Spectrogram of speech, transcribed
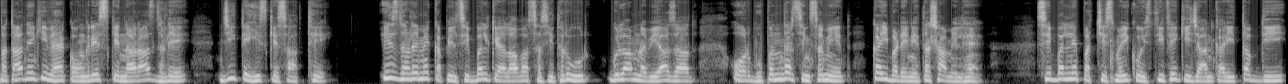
बता दें कि वह कांग्रेस के नाराज़ धड़े जी तेईस के साथ थे। इस धड़े में कपिल सिब्बल के अलावा शशि थरूर, गुलाम नबी आज़ाद और भूपेंद्र सिंह समेत कई बड़े नेता शामिल हैं। सिब्बल ने 25 मई को इस्तीफे की जानकारी तब दी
